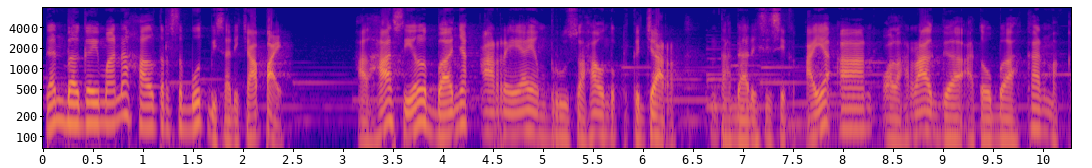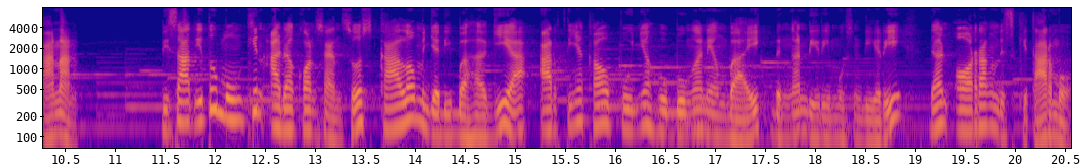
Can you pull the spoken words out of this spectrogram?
dan bagaimana hal tersebut bisa dicapai. Alhasil, banyak area yang berusaha untuk dikejar, entah dari sisi kekayaan, olahraga, atau bahkan makanan. Di saat itu mungkin ada konsensus kalau menjadi bahagia artinya kau punya hubungan yang baik dengan dirimu sendiri dan orang di sekitarmu.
